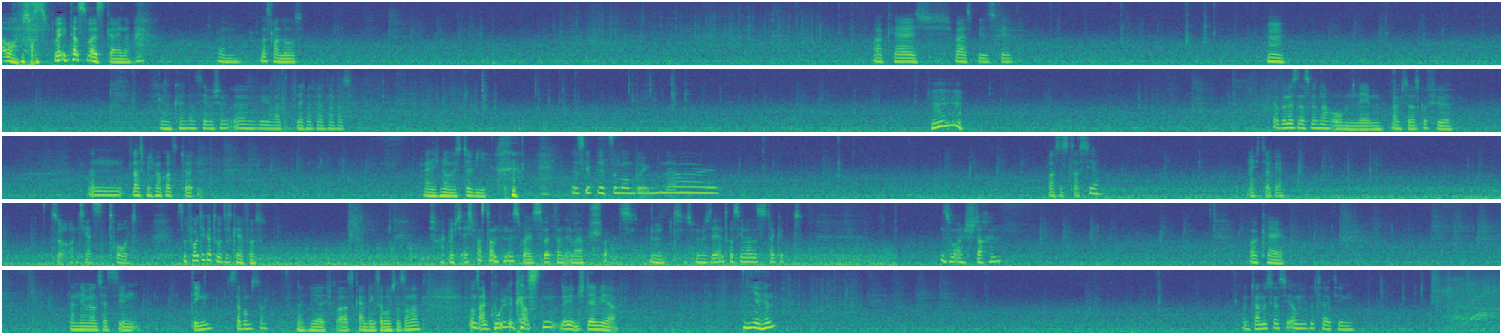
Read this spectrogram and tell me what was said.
Aber ob es was bringt, das weiß keiner. Ähm, lass mal los. Okay, ich weiß, wie es geht. Hm. Wir können das hier bestimmt irgendwie... Warte, vielleicht müssen wir jetzt noch was... glaube, wir müssen das mit nach oben nehmen. Habe ich so das Gefühl. Dann lass mich mal kurz töten. Wenn ich nur wüsste wie. es gibt nichts zum Umbringen. Nein. Was ist das hier? Nichts, okay. So, und jetzt tot. Sofortiger Tod des Käfers. Frage mich echt, was da unten ist, weil es wird dann immer schwarz. Und es würde mich sehr interessieren, was es da gibt. So an Stacheln. Okay. Dann nehmen wir uns jetzt den Ding, Bumster? Nein, hier, Spaß, kein Dingsterbumster, sondern unseren coolen Kasten, den stellen wir hier hin. Und dann müssen wir es hier irgendwie betätigen.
